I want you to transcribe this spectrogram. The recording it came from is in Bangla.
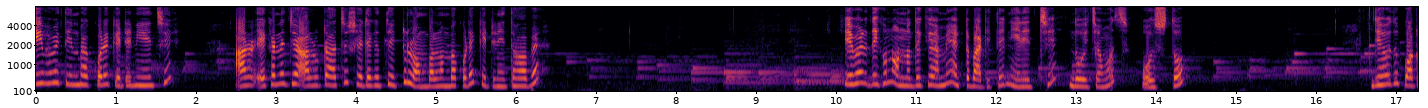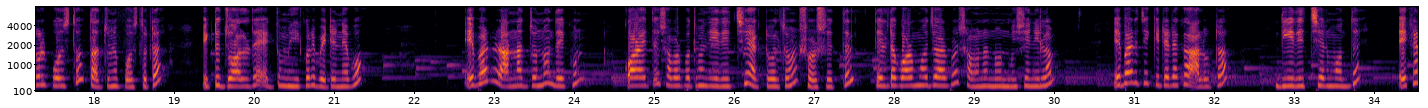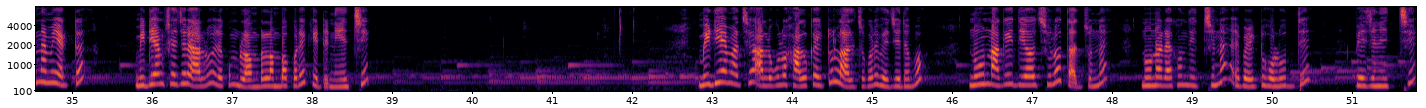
এইভাবে তিন ভাগ করে কেটে নিয়েছি। আর এখানে যে আলুটা আছে, সেটা কিন্তু একটু লম্বা লম্বা করে কেটে নিতে হবে। এবার দেখুন, অন্যদিকে আমি একটা বাটিতে নিয়ে নিচ্ছি দুই চামচ পোস্ত। যেহেতু পটল পোস্ত, তার জন্য পোস্তটা একটু জল দিয়ে একদম মিহি করে বেটে নেব। এবার রান্নার জন্য দেখুন, কড়াইতে সবার প্রথমে দিয়ে দিচ্ছি এক টেবিল চামচ সর্ষের তেল। তেলটা গরম হয়ে যাওয়ার পর সামান্য নুন মিশিয়ে নিলাম। এবার যে কেটে রাখা আলুটা দিয়ে দিচ্ছি এর মধ্যে। এখানে আমি একটা মিডিয়াম সাইজের আলু এরকম লম্বা লম্বা করে কেটে নিয়েছি। মিডিয়াম আছে, আলুগুলো হালকা একটু লালচে করে ভেজে নেব। নুন আগেই দেওয়া ছিল, তার জন্য নুন আর এখন দিচ্ছি না। এবার একটু হলুদ দিয়ে ভেজে নিচ্ছি।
